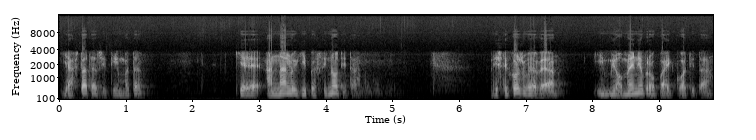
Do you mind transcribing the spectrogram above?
για αυτά τα ζητήματα και ανάλογη υπευθυνότητα. Δυστυχώς βέβαια η μειωμένη ευρωπαϊκότητα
